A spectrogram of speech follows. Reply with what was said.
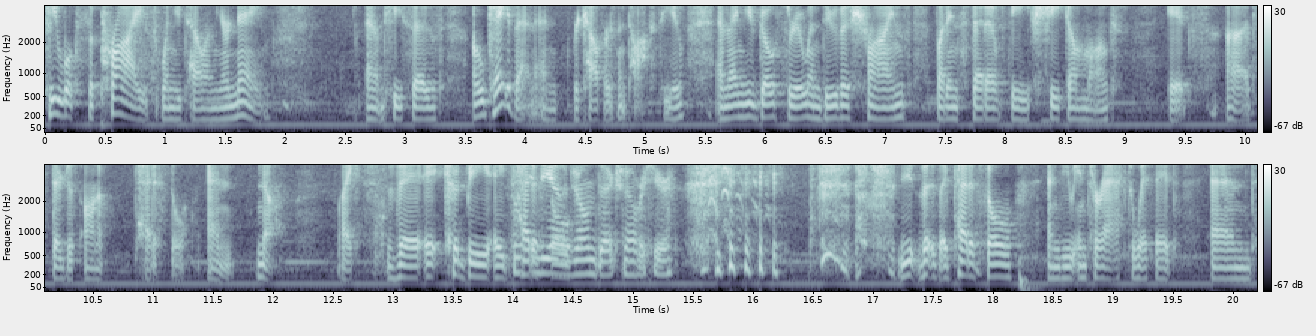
He looks surprised when you tell him your name. And he says, okay then, and recovers and talks to you. And then you go through and do the shrines, but instead of the Sheikah monks, it's, uh, they're just on a pedestal. And no, like, the, it could be a pedestal. Indiana Jones action over here. you, there's a pedestal and you interact with it and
